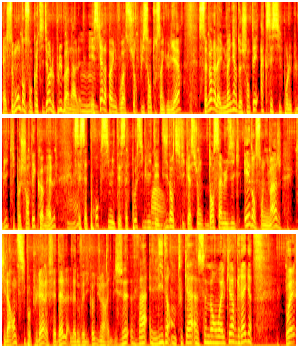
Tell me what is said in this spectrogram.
elle se montre dans son quotidien le plus banal. Mhm. Et si elle n'a pas une voix surpuissante ou singulière, Summer, elle a une manière de chanter accessible pour le public qui peut chanter comme elle. C'est cette proximité, cette possibilité Wow. d'identification dans sa musique et dans son image qui la rend si populaire et fait d'elle la nouvelle icône du R&B. Je valide en tout cas Summer Walker. Greg Ouais,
